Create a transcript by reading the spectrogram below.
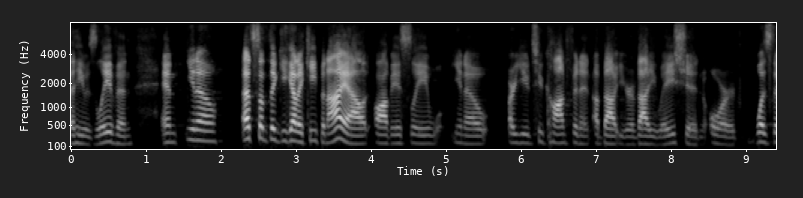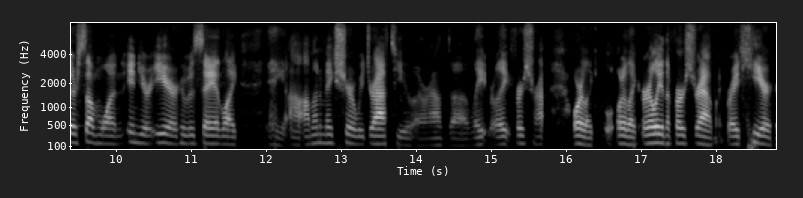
that he was leaving. And you know that's something you got to keep an eye out. Obviously, you know, are you too confident about your evaluation, or was there someone in your ear who was saying like, "Hey, uh, I'm gonna make sure we draft you around uh, late, late first round, or like, or like early in the first round, like right here."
